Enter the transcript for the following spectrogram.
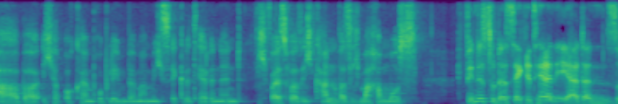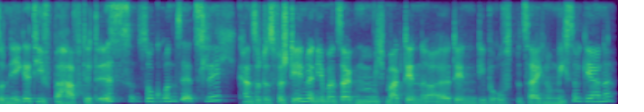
aber ich habe auch kein Problem, wenn man mich Sekretärin nennt. Ich weiß, was ich kann, was ich machen muss. Findest du, dass Sekretärin eher dann so negativ behaftet ist, so grundsätzlich? Kannst du das verstehen, wenn jemand sagt, hm, ich mag den, äh, den, die Berufsbezeichnung nicht so gerne?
